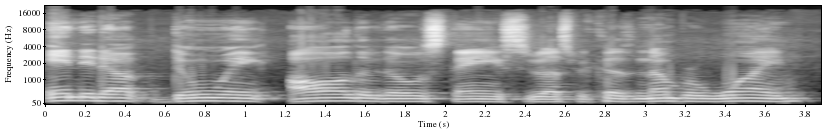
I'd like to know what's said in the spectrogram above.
ended up doing all of those things to us because number one,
